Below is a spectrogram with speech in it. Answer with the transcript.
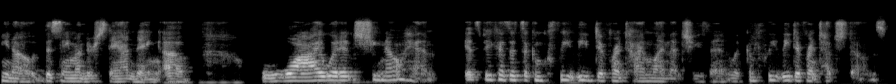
you know, the same understanding of why wouldn't she know him? It's because it's a completely different timeline that she's in with completely different touchstones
